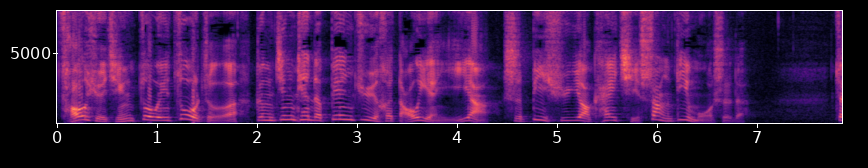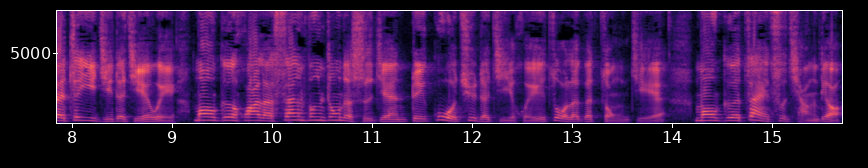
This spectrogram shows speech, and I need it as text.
曹雪芹作为作者，跟今天的编剧和导演一样，是必须要开启上帝模式的。在这一集的结尾，猫哥花了三分钟的时间对过去的几回做了个总结。猫哥再次强调，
